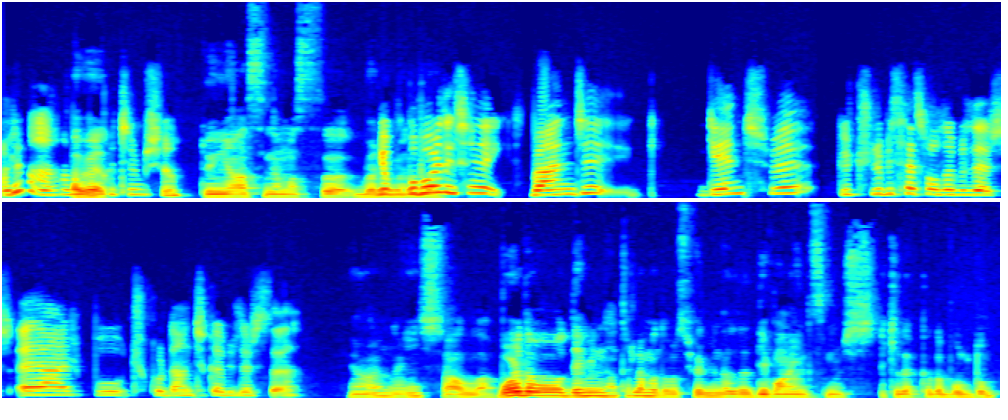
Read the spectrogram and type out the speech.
Öyle mi? Ha, evet. kaçırmışım. Dünya sineması bölümünde. Ya, bu, bu arada şey bence genç ve güçlü bir ses olabilir eğer bu çukurdan çıkabilirse. Yani inşallah. Bu arada o demin hatırlamadığımız filmin adı Divines'mış. İki dakikada buldum.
